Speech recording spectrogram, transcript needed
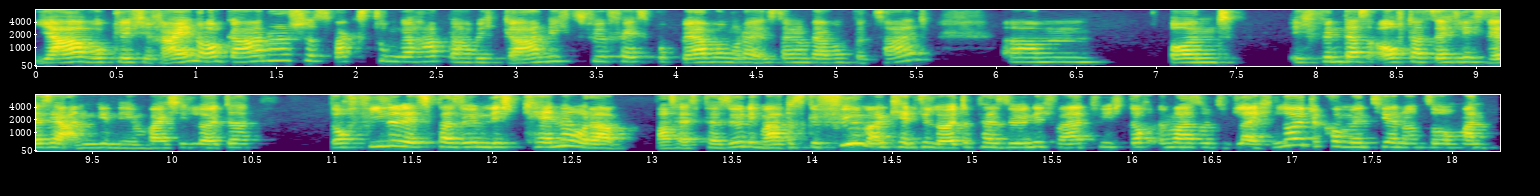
Jahr wirklich rein organisches Wachstum gehabt. Da habe ich gar nichts für Facebook-Werbung oder Instagram-Werbung bezahlt. Ähm, und ich finde das auch tatsächlich sehr, sehr angenehm, weil ich die Leute doch viele jetzt persönlich kenne oder was heißt persönlich, man hat das Gefühl, man kennt die Leute persönlich, weil natürlich doch immer so die gleichen Leute kommentieren und so. Man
